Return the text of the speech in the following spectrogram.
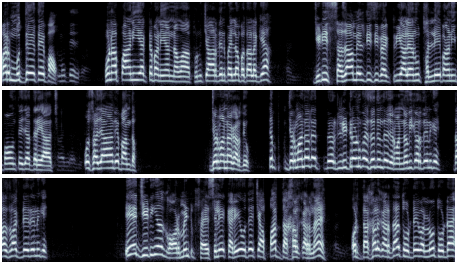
ਪਰ ਮੁੱਦੇ ਤੇ ਪਾਓ। ਮੁੱਦੇ ਦੇ ਪਾਓ। ਹੁਣ ਆ ਪਾਣੀ ਐਕਟ ਬਣਿਆ ਨਵਾਂ ਤੁਹਾਨੂੰ 4 ਦਿਨ ਪਹਿਲਾਂ ਪਤਾ ਲੱਗਿਆ? ਜਿਹੜੀ ਸਜ਼ਾ ਮਿਲਦੀ ਸੀ ਫੈਕਟਰੀ ਵਾਲਿਆਂ ਨੂੰ ਥੱਲੇ ਪਾਣੀ ਪਾਉਣ ਤੇ ਜਾਂ ਦਰਿਆ 'ਚ ਉਹ ਸਜ਼ਾ ਦੇ ਬੰਦ। ਜੁਰਮਾਨਾ ਕਰ ਦਿਓ। ਤੇ ਜੁਰਮਾਨਾ ਤਾਂ ਲੀਡਰਾਂ ਨੂੰ ਪੈਸੇ ਦਿੰਦੇ ਜੁਰਮਾਨਾ ਵੀ ਕਰ ਦੇਣਗੇ 10 ਲੱਖ ਦੇ ਦੇਣਗੇ। ਇਹ ਜਿਹੜੀਆਂ ਗਵਰਨਮੈਂਟ ਫੈਸਲੇ ਕਰੇ ਉਹਦੇ 'ਚ ਆਪਾਂ ਦਖਲ ਕਰਨਾ ਹੈ। ਔਰ ਦਖਲ ਕਰਦਾ ਤੁਹਾਡੇ ਵੱਲੋਂ ਤੁਹਾਡਾ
